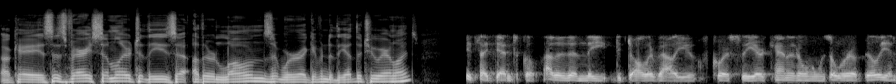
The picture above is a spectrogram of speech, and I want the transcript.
Okay, is this very similar to these uh, other loans that were given to the other two airlines? It's identical, other than the, the dollar value. Of course, the Air Canada one was over a billion,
